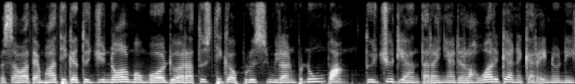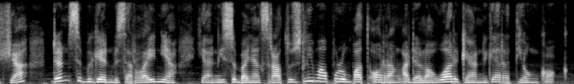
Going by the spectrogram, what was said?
Pesawat MH370 membawa 239 penumpang, tujuh di antaranya adalah warga negara Indonesia dan sebagian besar lainnya, yakni sebanyak 154 orang adalah warga negara Tiongkok.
